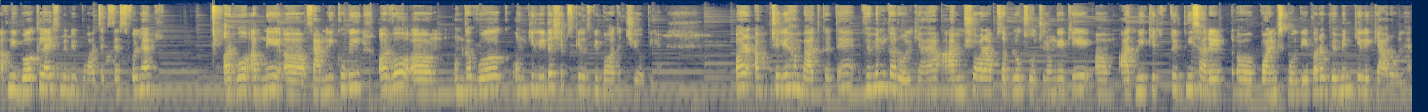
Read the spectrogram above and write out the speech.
अपनी वर्क लाइफ में भी बहुत सक्सेसफुल है। और वो अपने फैमिली को भी, और वो उनका वर्क उनकी लीडरशिप स्किल्स भी बहुत अच्छी होती हैं। और अब चलिए हम बात करते हैं विमेन का रोल क्या है? आई एम श्योर आप सब लोग सोच रहे होंगे कि आदमी के तो इतनी सारे पॉइंट्स बोल दिए पर अब विमेन के लिए क्या रोल है?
